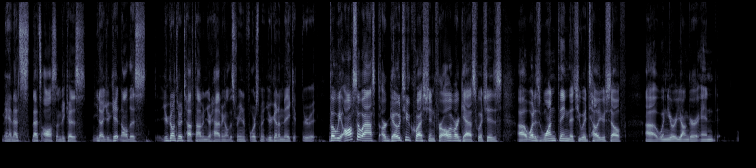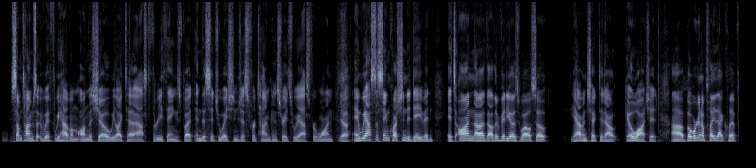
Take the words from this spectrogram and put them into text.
man, that's that's awesome because you know you're getting all this. You're going through a tough time and you're having all this reinforcement. You're gonna make it through it. But we also asked our go-to question for all of our guests, which is, uh, what is one thing that you would tell yourself uh, when you were younger? And sometimes if we have them on the show, we like to ask three things. But in this situation, just for time constraints, we asked for one. Yeah. And we asked the same question to David. It's on uh, the other video as well. So if you haven't checked it out, go watch it. Uh, but we're gonna play that clip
